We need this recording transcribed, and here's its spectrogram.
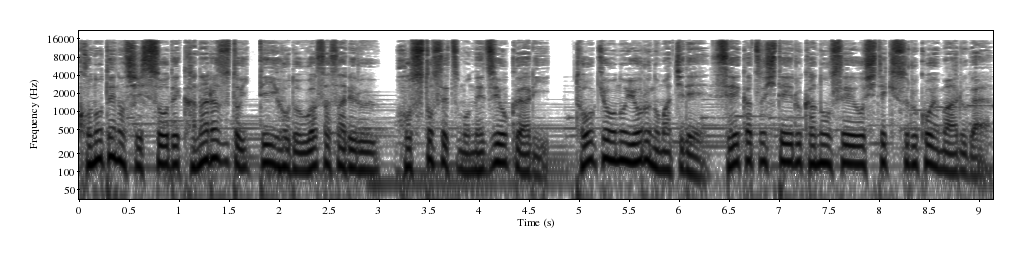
この手の失踪で必ずと言っていいほど噂されるホスト説も根強くあり、東京の夜の街で生活している可能性を指摘する声もあるが、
